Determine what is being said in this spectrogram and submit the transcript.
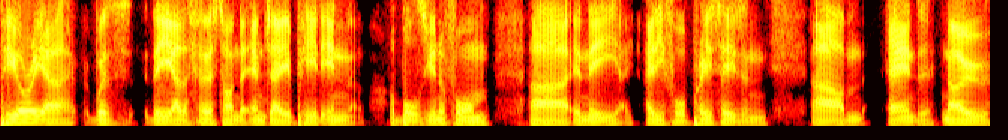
Peoria was the uh, the first time that MJ appeared in a Bulls uniform uh, in the '84 preseason, um, and no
